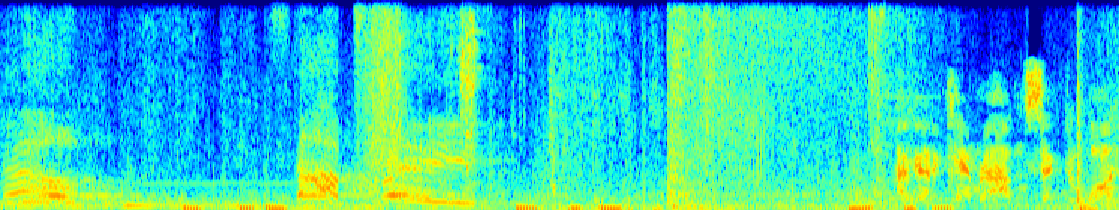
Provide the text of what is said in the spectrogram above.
Help! Stop, please! I've got a camera out in Sector 1.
